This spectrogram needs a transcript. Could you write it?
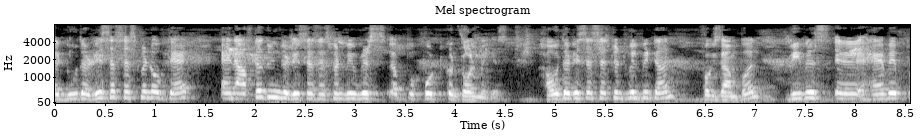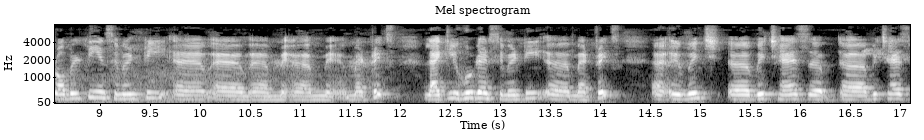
uh, do the risk assessment of that and after doing the risk assessment we will uh, put control measures. How the risk assessment will be done? For example we will uh, have a probability and severity uh, um, uh, uh, uh matrix likelihood and severity uh, matrix which which has which has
